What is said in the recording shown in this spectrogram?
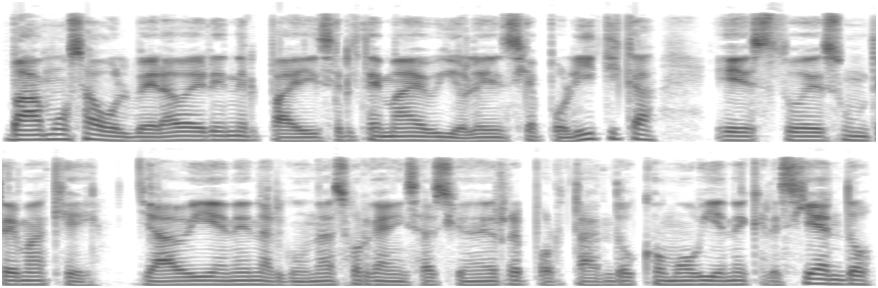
Vamos a volver a ver en el país el tema de violencia política. Esto es un tema que ya vienen algunas organizaciones reportando cómo viene creciendo.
